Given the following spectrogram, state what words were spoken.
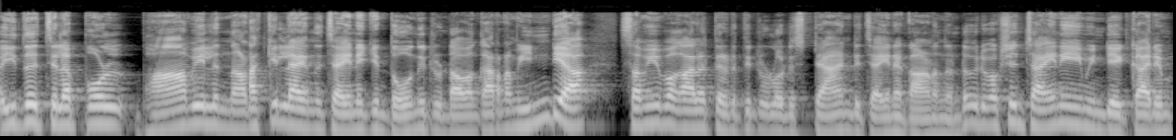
ഇത് ചിലപ്പോൾ ഭാവിയിൽ നടക്കില്ല എന്ന് ചൈനയ്ക്കും തോന്നിയിട്ടുണ്ടാവാം. കാരണം ഇന്ത്യ സമീപകാലത്ത് എടുത്തിട്ടുള്ള ഒരു സ്റ്റാൻഡ് ചൈന കാണുന്നുണ്ട്. ഒരുപക്ഷെ ചൈനയും ഇന്ത്യക്കാരും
